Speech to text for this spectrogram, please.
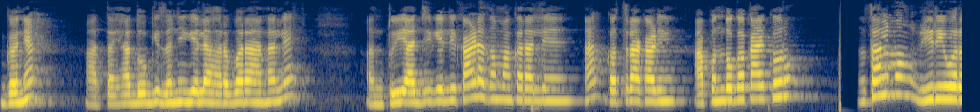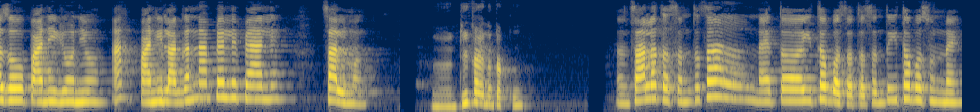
गण्या आता ह्या दोघी जणी गेल्या हरभरा आणाले आणि तुझी आजी गेली काळ्या जमा करायले. हा कचरा काढी. आपण दोघं काय करू? चाल मग विहिरीवर जाऊ पाणी घेऊन येऊ. आ पाणी लागन ना आपल्याला प्यायले? चाल मग. अं, ठीक आहे ना काकू? चालत असन तर चाल नाही तर इथं बसत असन तर इथं बसून नाही.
